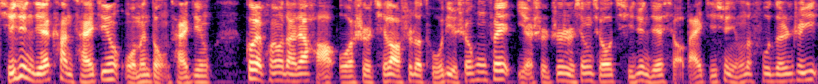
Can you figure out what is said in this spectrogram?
齐俊杰看财经，我们懂财经。各位朋友，大家好，我是齐老师的徒弟申鸿飞，也是知识星球齐俊杰小白集训营的负责人之一。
